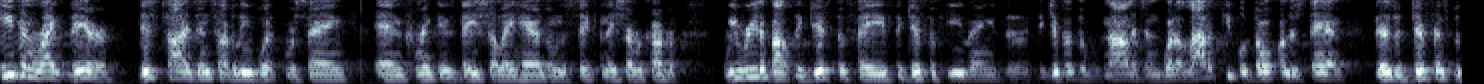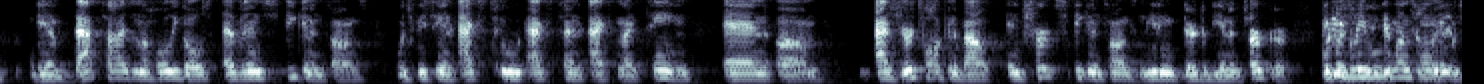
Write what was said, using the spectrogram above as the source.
even right there, this ties into, I believe, what we're saying in Corinthians, they shall lay hands on the sick and they shall recover. We read about the gift of faith, the gift of healings, the, the gift of knowledge. And what a lot of people don't understand, there's a difference between being baptized in the Holy Ghost, evidence speaking in tongues, which we see in Acts 2, Acts 10, Acts 19, and um, as you're talking about in church speaking in tongues, needing there to be an interpreter. What do you believe? Jude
